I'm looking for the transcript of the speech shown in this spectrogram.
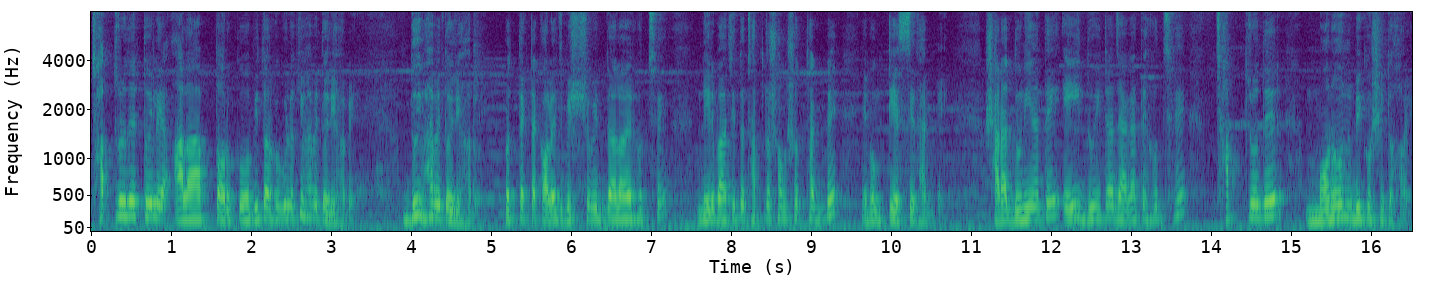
ছাত্রদের তৈলে আলাপ, তর্ক, বিতর্কগুলো কীভাবে তৈরি হবে? দুইভাবে তৈরি হবে। প্রত্যেকটা কলেজ, বিশ্ববিদ্যালয়ের হচ্ছে নির্বাচিত ছাত্র সংসদ থাকবে এবং টিএসসি থাকবে। সারা দুনিয়াতে এই দুইটা জায়গাতে হচ্ছে ছাত্রদের মনন বিকশিত হয়।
